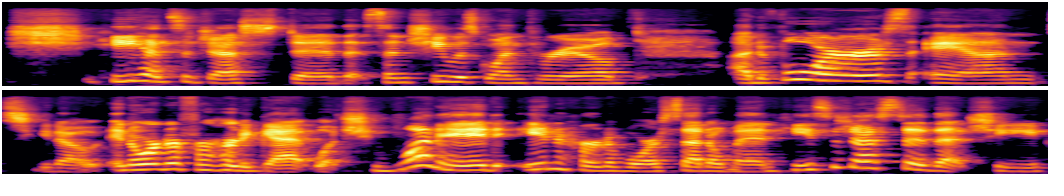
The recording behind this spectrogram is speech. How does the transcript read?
he had suggested that since she was going through a divorce and, you know, in order for her to get what she wanted in her divorce settlement, he suggested that she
